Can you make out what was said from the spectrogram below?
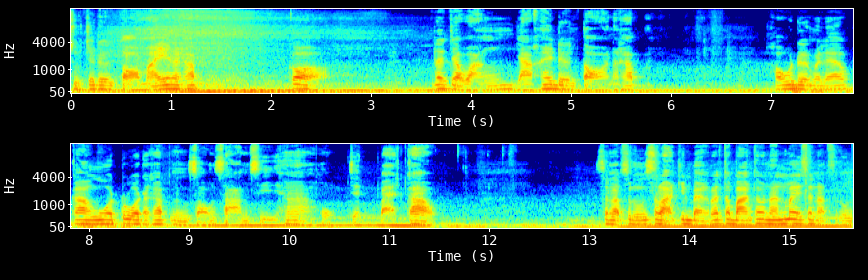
สูตรจะเดินต่อไหมนะครับ ก็ได้จะหวังอยากให้เดินต่อนะครับเขาเดินมาแล้ว 9 งวดรวดนะครับ 1 2 3 4 5 6 7 8 9 สนับสนุนสลากกินแบ่งรัฐบาลเท่านั้นไม่สนับสนุน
